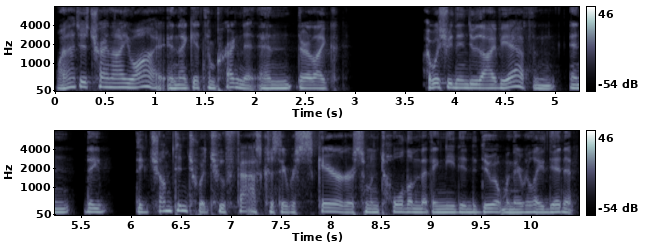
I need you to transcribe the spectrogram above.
why not just try an IUI and I get them pregnant? And they're like, I wish we didn't do the IVF. And, and they, they jumped into it too fast because they were scared or someone told them that they needed to do it when they really didn't.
